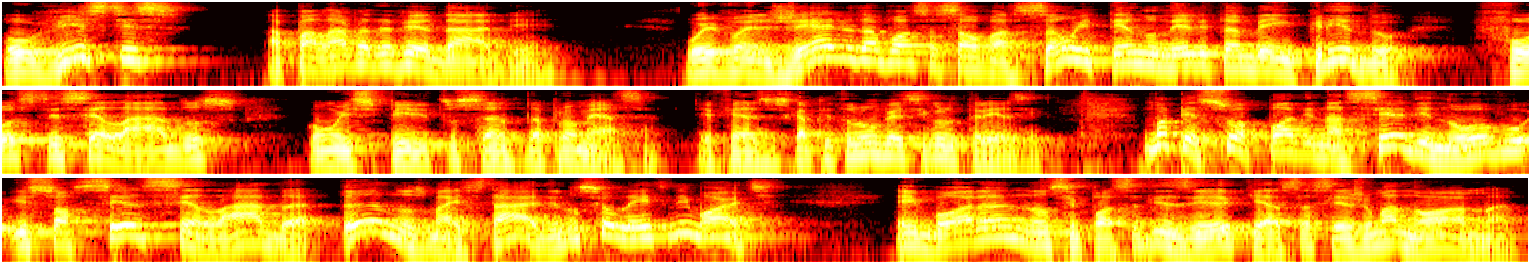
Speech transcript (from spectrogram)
ouvistes a palavra da verdade, o evangelho da vossa salvação e tendo nele também crido, fostes selados com o Espírito Santo da promessa. Efésios capítulo 1, versículo 13. Uma pessoa pode nascer de novo e só ser selada anos mais tarde no seu leito de morte, embora não se possa dizer que essa seja uma norma.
